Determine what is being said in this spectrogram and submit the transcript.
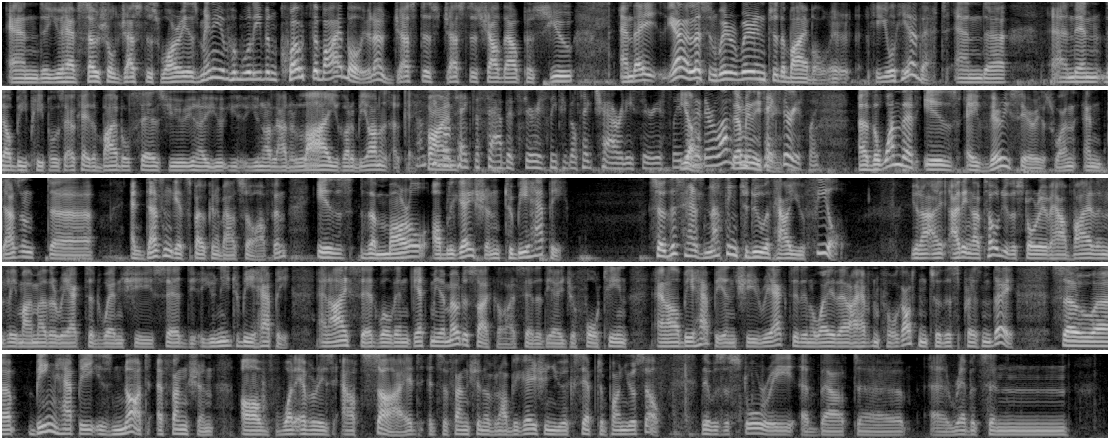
and uh, you have social justice warriors, many of whom will even quote the Bible. You know, justice, justice shalt thou pursue. And they, yeah, listen, we're we're into the Bible. We're, okay, you'll hear that, and uh, and then there'll be people who say, okay, the Bible says you, you know, you, you you're not allowed to lie. You've got to be honest. Okay, Some fine. People take the Sabbath seriously. People take charity seriously. Yeah, there, there are a lot of things to take things. seriously. Uh, the one that is a very serious one and doesn't uh, and doesn't get spoken about so often is the moral obligation to be happy. So this has nothing to do with how you feel. You know, I, I think I've told you the story of how violently my mother reacted when she said, You need to be happy. And I said, Well, then get me a motorcycle, I said at the age of 14, and I'll be happy. And she reacted in a way that I haven't forgotten to this present day. So uh, being happy is not a function of whatever is outside, it's a function of an obligation you accept upon yourself. There was a story about uh, uh, Rebbitzin.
